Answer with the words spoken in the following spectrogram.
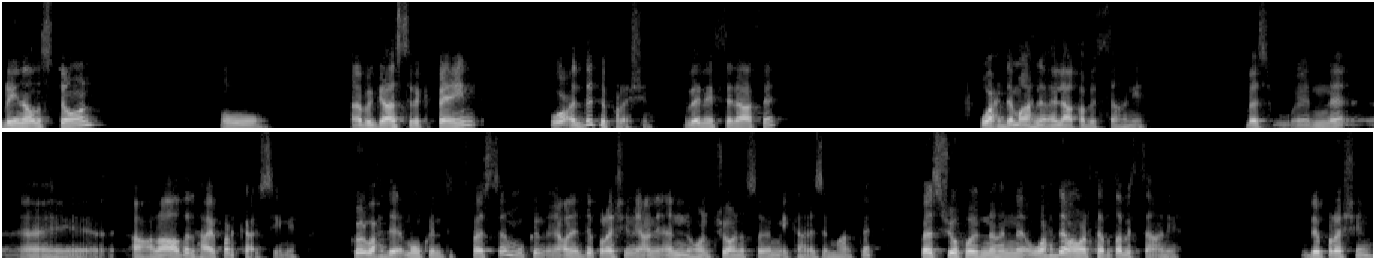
renal stone و epigastric pain وعنده depression ذني الثلاثه واحدة ما لها علاقة بالثانية. بس انه آه، أعراض ال hypercalcemia كل واحدة ممكن تتفسر ممكن يعني ال depression يعني انون شلون يصير ال mechanism مالته. بس شوفوا إنه واحدة ما مرتبطة بالثانية. depression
